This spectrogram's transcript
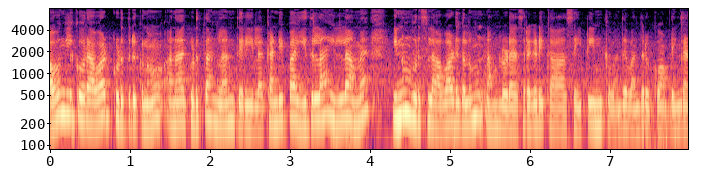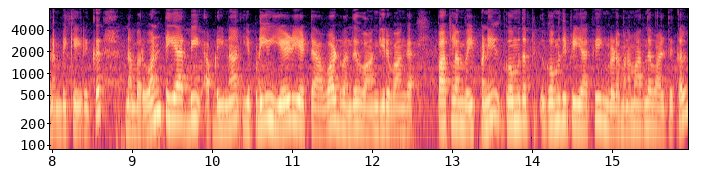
அவங்களுக்கு ஒரு அவார்ட் கொடுத்துருக்கணும். ஆனால் கொடுத்தாங்களான்னு தெரியல. கண்டிப்பாக இதெல்லாம் இல்லாமல் இன்னும் ஒரு சில அவார்டுகளும் நம்மளோட சிறகடிக்க ஆசை டீமுக்கு வந்து வந்திருக்கும் அப்படிங்கிற நம்பிக்கை இருக்குது நம்பர் ஒன் டிஆர்பி அப்படின்னா எப்படியும் ஏழு எட்டு அவார்ட் வந்து வாங்கிடுவாங்க பார்க்கலாம் வெயிட் பண்ணி. கோமுத கோமதி பிரியாவுக்கு எங்களோட மனமார்ந்த வாழ்த்துக்கள்.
